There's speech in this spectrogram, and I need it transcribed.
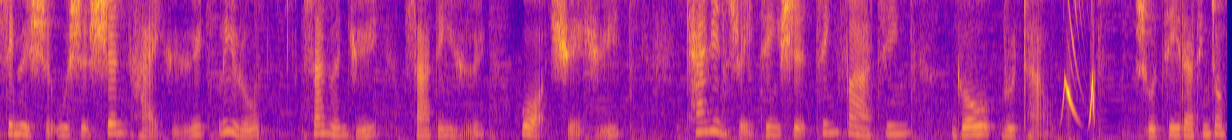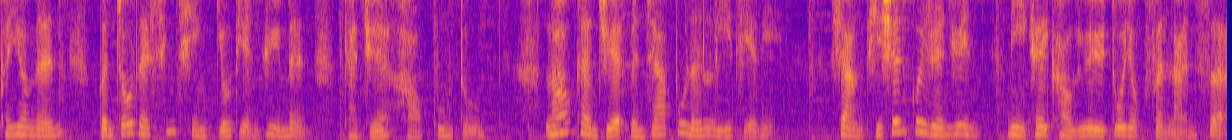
幸运食物是深海鱼，例如三文鱼、沙丁鱼或鳕鱼。开运水晶是金发晶 （Gold Rutil）。属鸡的听众朋友们，本周的心情有点郁闷，感觉好孤独，老感觉人家不能理解你。想提升贵人运，你可以考虑多用粉蓝色，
